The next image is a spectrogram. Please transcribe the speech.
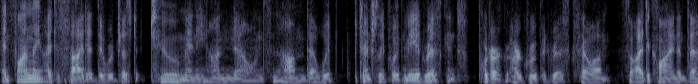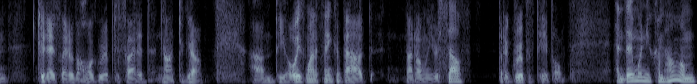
And finally, I decided there were just too many unknowns um, that would potentially put me at risk and put our, our group at risk. So, um, so I declined, and then two days later, the whole group decided not to go. Um, you always want to think about not only yourself, but a group of people. And then when you come home,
